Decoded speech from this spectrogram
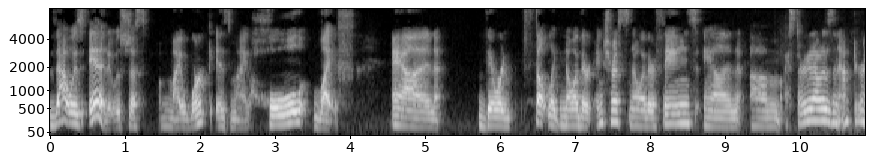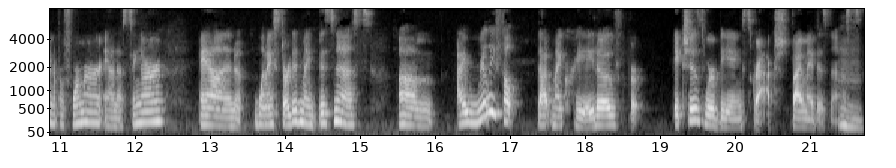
that was it. It was just my work is my whole life, and there were felt like no other interests, no other things. And um, I started out as an actor and a performer and a singer. And when I started my business, um, I really felt that my creative itches were being scratched by my business. Mm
